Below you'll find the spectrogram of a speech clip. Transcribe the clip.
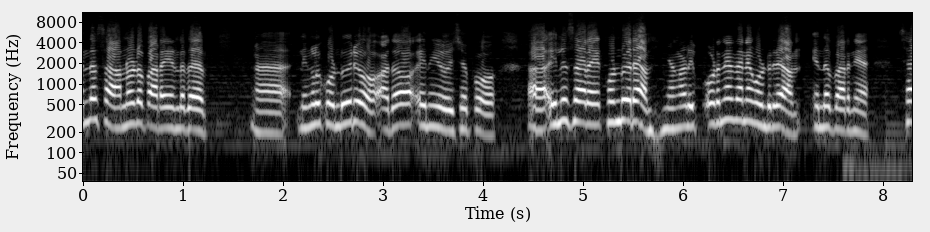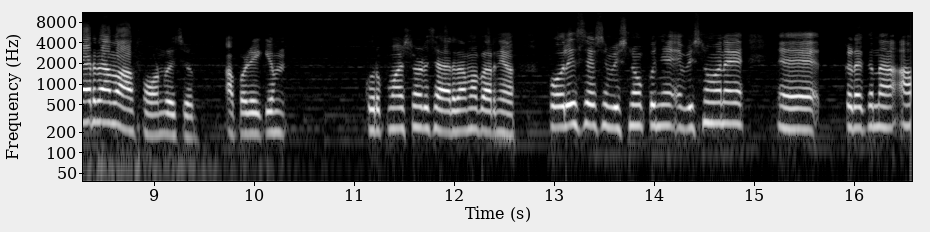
എന്താ സാറിനോട് പറയേണ്ടത്? നിങ്ങൾ കൊണ്ടുവരുമോ അതോ? എന്ന് ചോദിച്ചപ്പോൾ ഇല്ല സാറേ കൊണ്ടുവരാം. ഞങ്ങൾ ഉടനെ തന്നെ കൊണ്ടുവരാം എന്ന് പറഞ്ഞ് ശാരദാമ്മ ഫോൺ വെച്ചു. അപ്പോഴേക്കും കുറുപ്പ് മാഷിനോട് ശാരദാമ്മ പറഞ്ഞു പോലീസ് സ്റ്റേഷൻ വിഷ്ണു കുഞ്ഞ് വിഷ്ണുവിനെ കിടക്കുന്ന ആ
